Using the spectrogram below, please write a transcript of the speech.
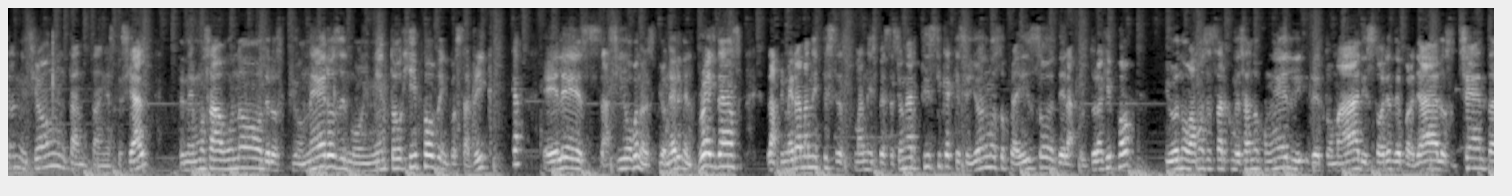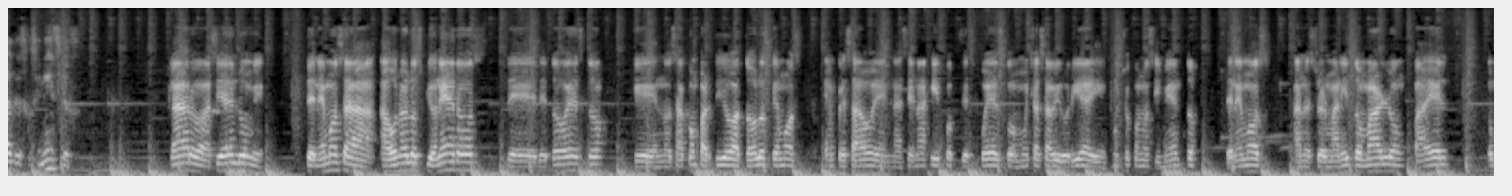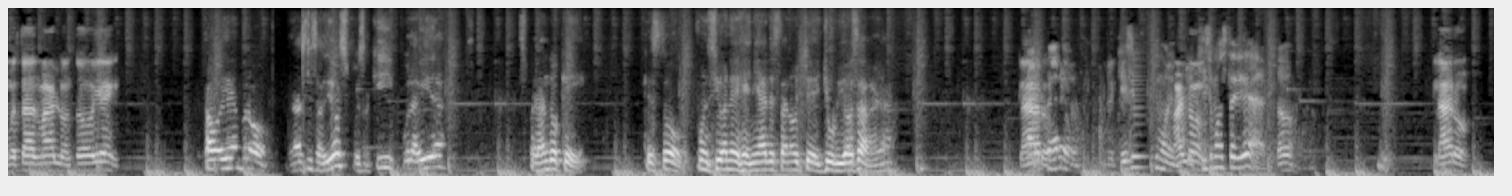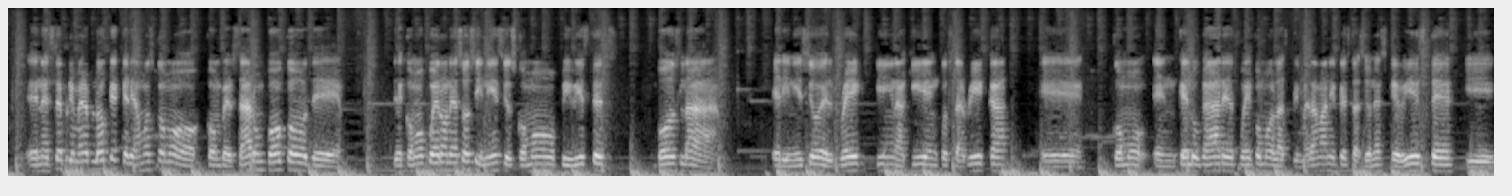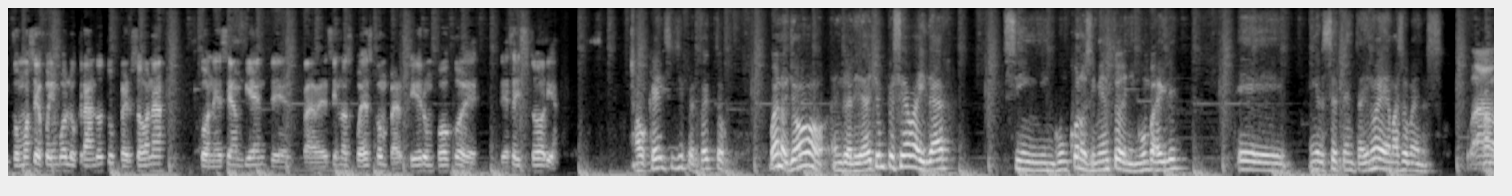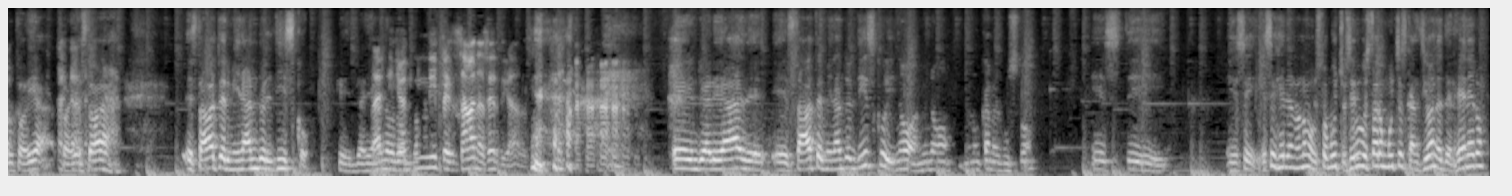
Transmisión tan, tan especial tenemos a uno de los pioneros del movimiento hip hop en Costa Rica. Él es, ha sido, bueno, es pionero en el breakdance, la primera manifesta- manifestación artística que se dio en nuestro país de la cultura hip hop. Y bueno, vamos a estar conversando con él y retomar historias de por allá, de los 80, de sus inicios. Claro, así es, Lumi. Tenemos a, a uno de los pioneros de, de todo esto que nos ha compartido a todos los que hemos empezado en la escena hip hop después con mucha sabiduría y mucho conocimiento. Tenemos a nuestro hermanito Marlon Padel. ¿Cómo estás, Marlon? ¿Todo bien? Todo bien, bro. Gracias a Dios. Pues aquí, pura vida. Esperando que, que esto funcione genial esta noche lluviosa, ¿verdad? Claro, claro. Riquísimo, Marlon. riquísimo día. Todo. claro. En este primer bloque queríamos como conversar un poco de, de cómo fueron esos inicios, cómo viviste vos la, el inicio del breaking aquí en Costa Rica, eh, en qué lugares fue como las primeras manifestaciones que viste y cómo se fue involucrando tu persona con ese ambiente, para ver si nos puedes compartir un poco de, de esa historia. Ok, sí, sí, perfecto. Bueno, yo en realidad yo empecé a bailar sin ningún conocimiento de ningún baile eh, en el 79 más o menos. Cuando Wow. todavía, todavía estaba, estaba terminando el disco. Que en realidad no- yo no- no- ni pensaban hacer, digamos. en realidad eh, estaba terminando el disco y no, a mí no, nunca me gustó. Este, ese, ese género no me gustó mucho. Sí me gustaron muchas canciones del género,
